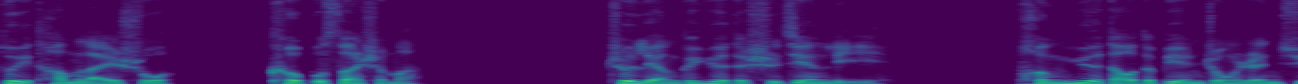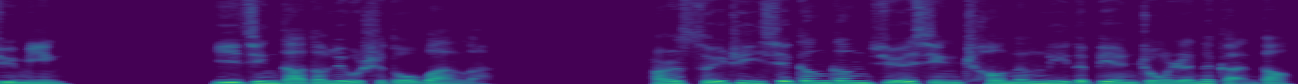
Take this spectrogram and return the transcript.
对他们来说可不算什么。这两个月的时间里，捧月岛的变种人居民已经达到六十多万了，而随着一些刚刚觉醒超能力的变种人的赶到，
